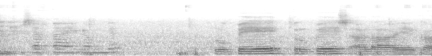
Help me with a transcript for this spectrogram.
आहे का म्हणजे रुपे रुपेश आला आहे का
